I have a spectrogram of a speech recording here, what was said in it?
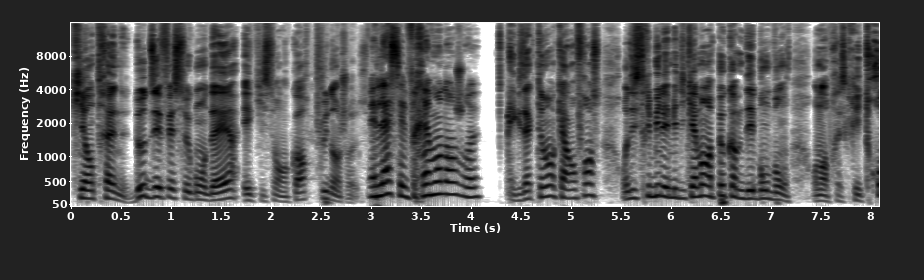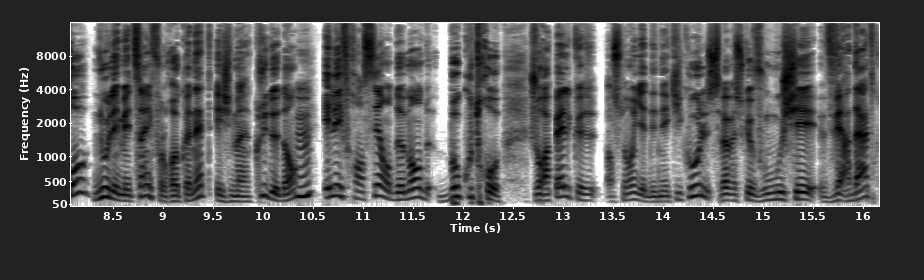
qui entraîne d'autres effets secondaires et qui sont encore plus dangereuses. Et là, c'est vraiment dangereux. Exactement, car en France, on distribue les médicaments un peu comme des bonbons. On en prescrit trop, nous les médecins, il faut le reconnaître, et je m'inclus dedans, Mm. et les Français en demandent beaucoup trop. Je vous rappelle que en ce moment, il y a des nez qui coulent, c'est pas parce que vous mouchez verdâtre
